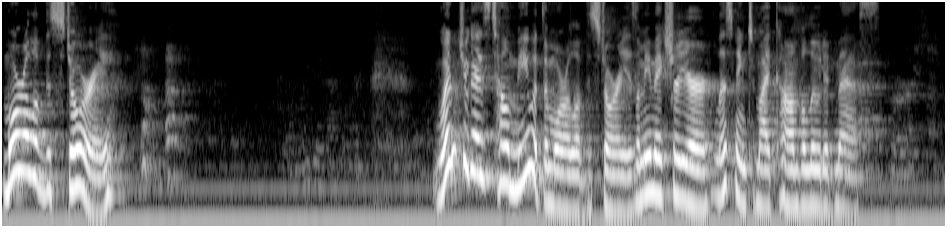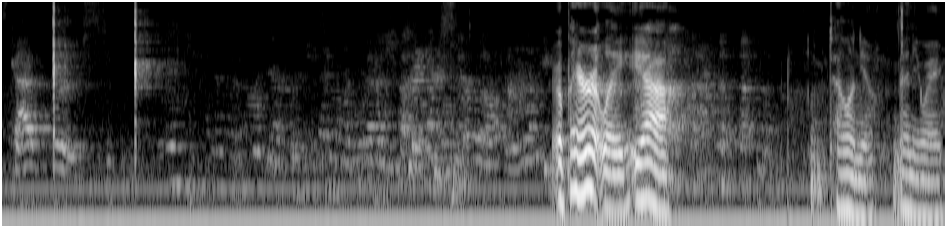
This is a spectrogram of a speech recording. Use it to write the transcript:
Moral of the story. Why don't you guys tell me what the moral of the story is? Let me make sure you're listening to my convoluted mess. Apparently, yeah telling you. Anyway.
